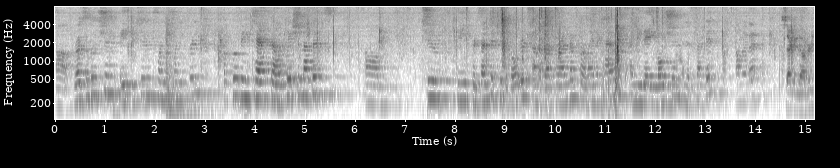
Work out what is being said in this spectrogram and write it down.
Uh, Resolution 82, 2023, approving tax allocation methods um, to be presented to the voters on a referendum for Atlantic Highlands. I need a motion and a second, I'll move it. Second, Doherty.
